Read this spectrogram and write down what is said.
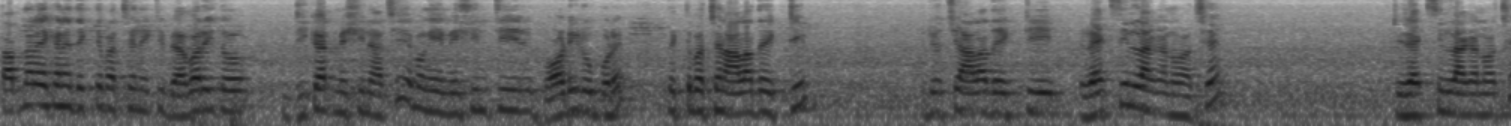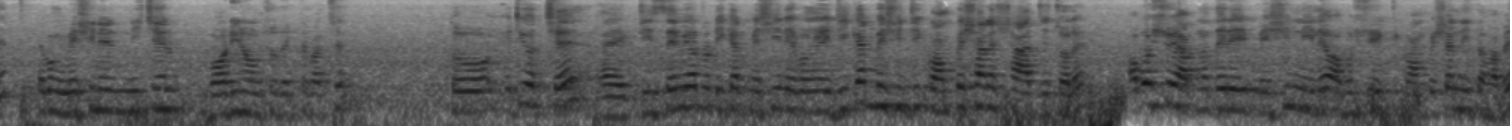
তো আপনারা এখানে দেখতে পাচ্ছেন একটি ব্যবহৃত ডিকাট মেশিন আছে এবং এই মেশিনটির বডির উপরে দেখতে পাচ্ছেন আলাদা একটি, এটি হচ্ছে আলাদা একটি ভ্যাকসিন লাগানো আছে। একটি ভ্যাকসিন লাগানো আছে এবং মেশিনের নিচের বডির অংশ দেখতে পাচ্ছেন। তো এটি হচ্ছে একটি সেমি অটো ডিকাট মেশিন এবং এই ডিকাট মেশিনটি কম্প্রেসারের সাহায্যে চলে। অবশ্যই আপনাদের এই মেশিন নিলে অবশ্যই একটি কম্প্রেসার নিতে হবে।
